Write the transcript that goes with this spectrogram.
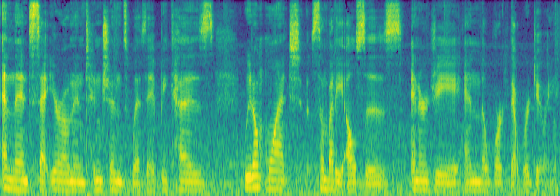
and then set your own intentions with it because we don't want somebody else's energy and the work that we're doing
